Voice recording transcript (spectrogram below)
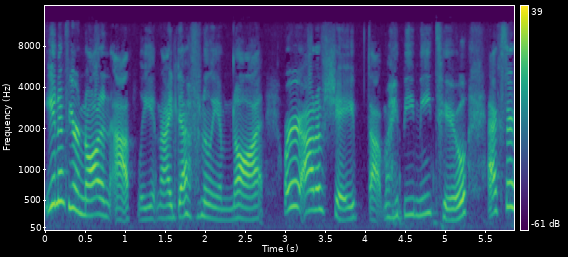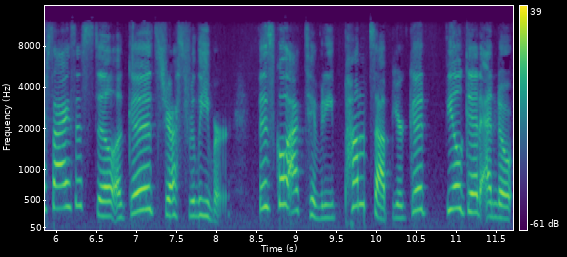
Even if you're not an athlete, and I definitely am not, or you're out of shape, that might be me too, exercise is still a good stress reliever. Physical activity pumps up your good feel good endo-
